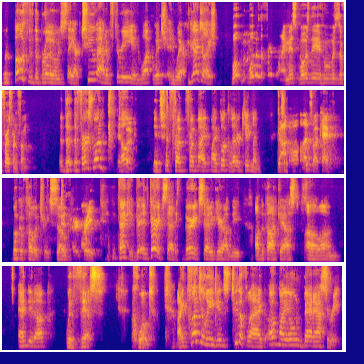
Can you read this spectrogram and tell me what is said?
With both of the bros, they are two out of three in what, which, and where. Congratulations. What, what was the first one? I missed. What was the who was the first one from? The the first one? His oh, book. It's from from my, my book, Letter Kindling. Got, oh, that's okay. Book of poetry. So it's very pretty. Uh, thank you. Very exciting. Very exciting here on the on the podcast. I'll um, end it up with this quote I pledge allegiance to the flag of my own badassery.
